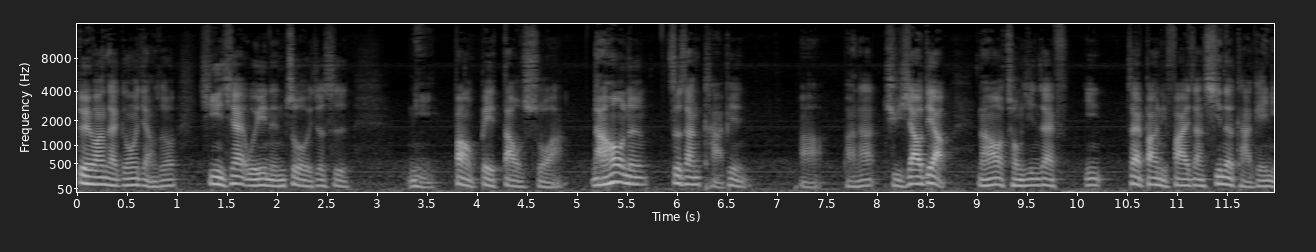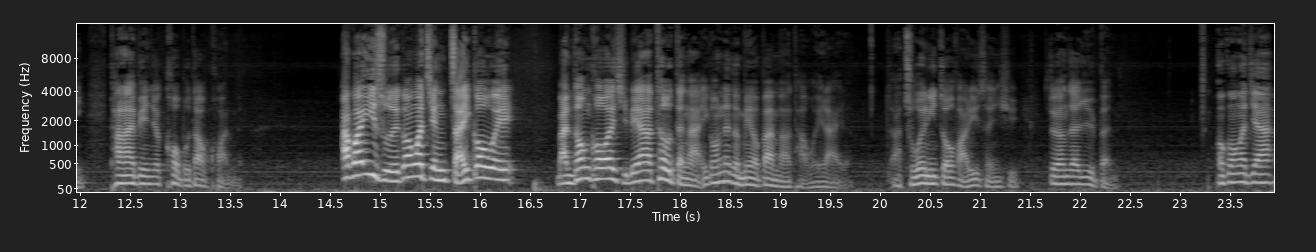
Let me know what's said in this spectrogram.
对方才跟我讲说：“其实你现在唯一能做的就是你帮我被盗刷，然后呢，这张卡片啊，把它取消掉，然后重新再一再帮你发一张新的卡给你，他那边就扣不到款了。”阿怪意思是讲我前十个月满通扣一起被他偷等啊，一共那个没有办法讨回来了啊，除非你走法律程序。对方在日本。我讲个家，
